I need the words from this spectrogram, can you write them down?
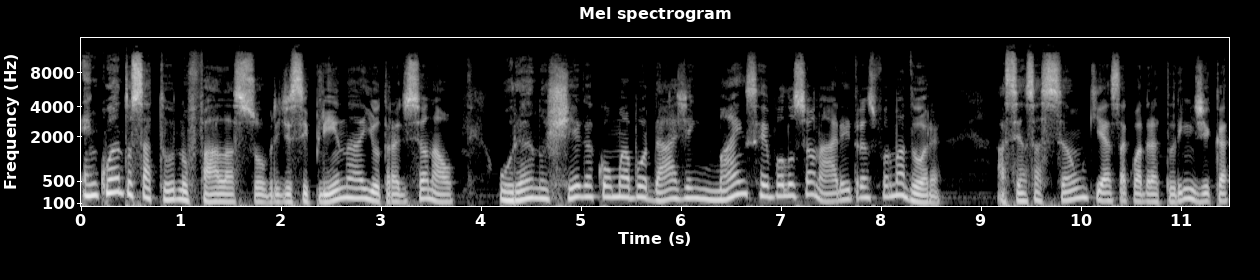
Enquanto Saturno fala sobre disciplina e o tradicional, Urano chega com uma abordagem mais revolucionária e transformadora. A sensação que essa quadratura indica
